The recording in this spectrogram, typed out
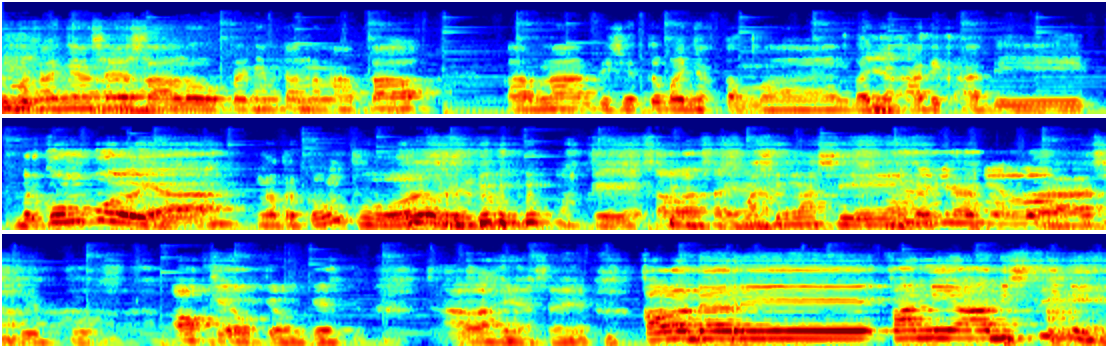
sedih. makanya saya selalu pengen kangen Natal karena di situ banyak teman, banyak Iya. adik-adik Berkumpul ya. nggak berkumpul Oke, salah saya. masing-masing Oke. Kelas gitu. Oke oke oke. Salah ya saya. Kalau dari Fania Adisti nih,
